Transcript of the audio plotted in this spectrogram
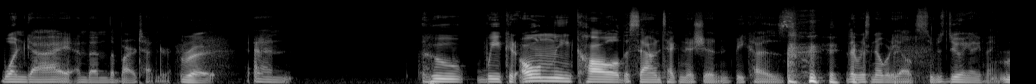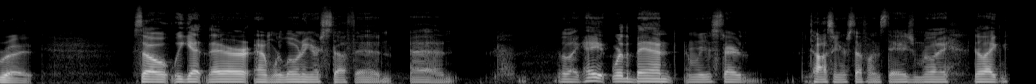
one guy and then the bartender, Right. and who we could only call the sound technician because there was nobody else who was doing anything. Right. So we get there and we're loading our stuff in, and they're like, "Hey, we're the band," and we just started tossing our stuff on stage, and we're like, they're like,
